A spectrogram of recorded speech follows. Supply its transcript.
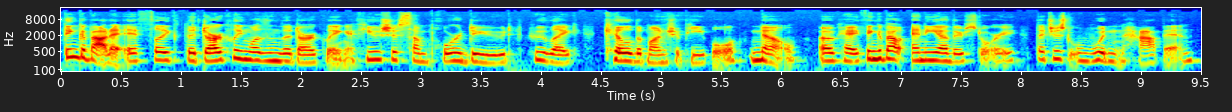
Think about it. If like the Darkling wasn't the Darkling, if he was just some poor dude who like killed a bunch of people, no. Okay, think about any other story. That just wouldn't happen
